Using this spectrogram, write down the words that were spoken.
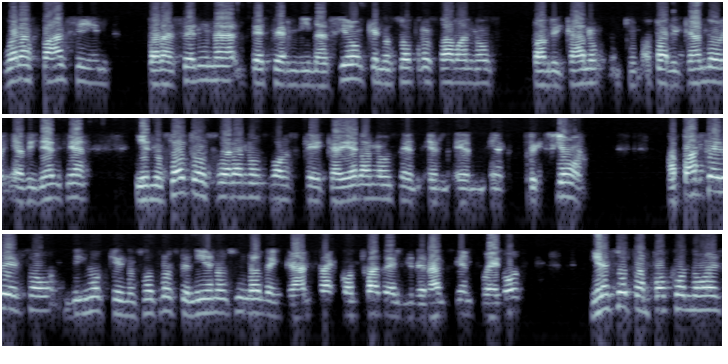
fuera fácil para hacer una determinación que nosotros estábamos fabricando, evidencia y nosotros fuéramos los que cayéramos en, en, fricción. Aparte de eso, dijo que nosotros teníamos una venganza contra el general Cienfuegos y eso tampoco no es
